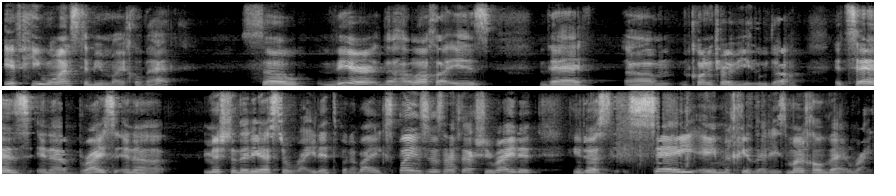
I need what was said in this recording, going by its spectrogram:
if he wants to be mochel that, so there the halacha is that um, according to Rabbi Yehuda, it says in a braisa in a Mishnah that he has to write it, but Abai explains he doesn't have to actually write it. He just say a mechil that he's mochel that right.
